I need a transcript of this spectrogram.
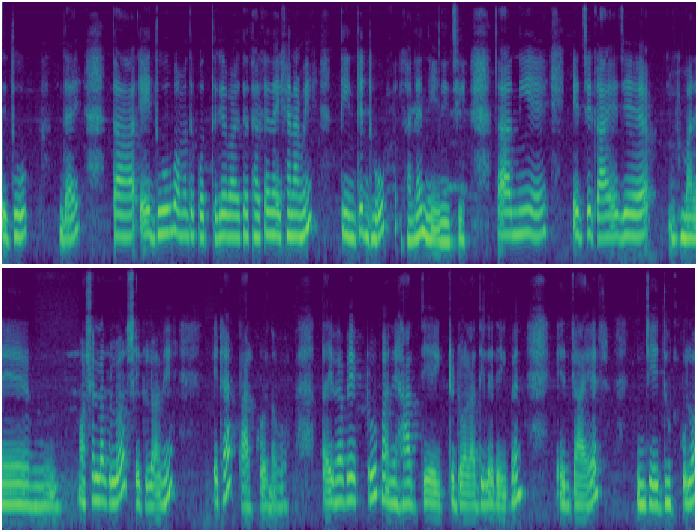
এই ধূপ দেয়। তা এই ধূপ আমাদের প্রত্যেকের বাড়িতে থাকে তাই এখানে আমি তিনটে ধূপ এখানে নিয়ে নিয়েছি। তা নিয়ে এর যে গায়ে যে মানে মশলাগুলো, সেগুলো আমি এটা পার করে নেব। তা এইভাবে একটু মানে হাত দিয়ে একটু ডলা দিলে দেখবেন, এর গায়ের যে ধূপগুলো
